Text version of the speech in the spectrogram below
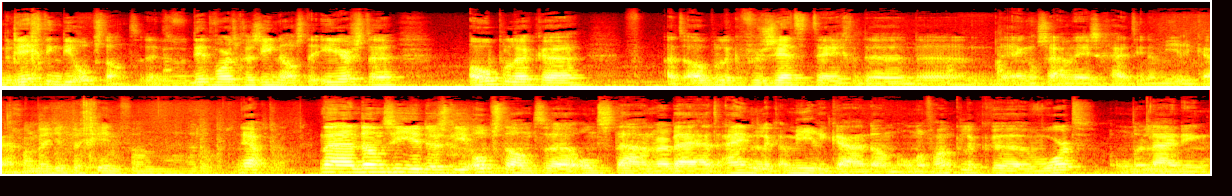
richting die opstand. Dit wordt gezien als de eerste openlijke, het openlijke verzet tegen de, de, de Engelse aanwezigheid in Amerika. Gewoon een beetje het begin van eh, de opstand. Ja. Nou, ja, dan zie je dus die opstand eh, ontstaan, waarbij uiteindelijk Amerika dan onafhankelijk eh, wordt onder leiding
